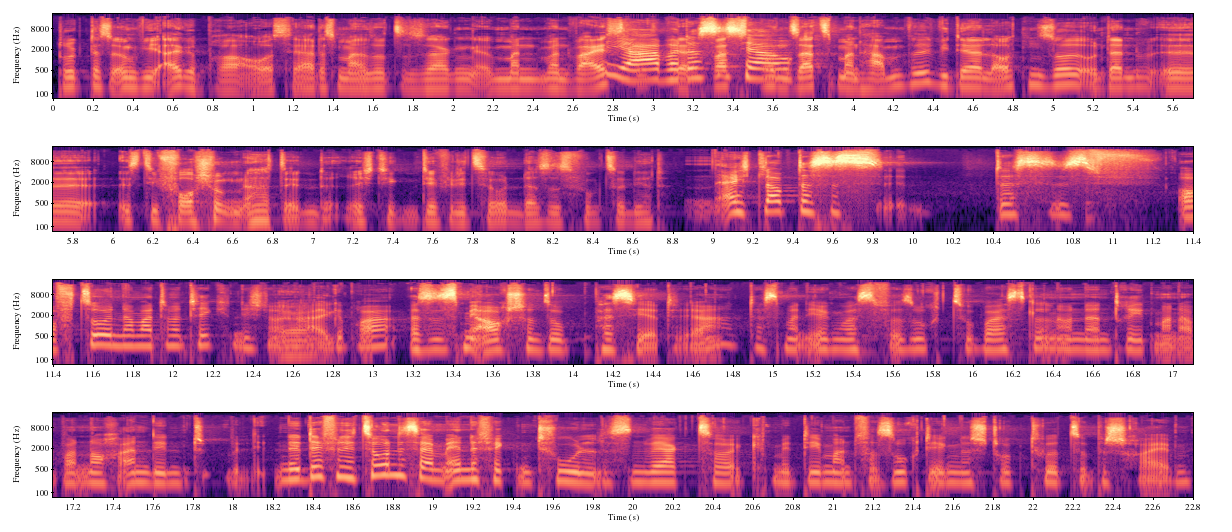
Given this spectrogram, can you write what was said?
drückt das irgendwie Algebra aus, ja, dass man sozusagen, man, man weiß, ja, was, was ja für einen Satz man haben will, wie der lauten soll und dann äh, ist die Forschung nach den richtigen Definitionen, dass es funktioniert. Ich glaube, das ist, das ist oft so in der Mathematik, nicht nur in der Algebra. Also es ist mir auch schon so passiert, ja, dass man irgendwas versucht zu basteln und dann dreht man aber noch an den. Eine Definition ist ja im Endeffekt ein Tool, ist ein Werkzeug, mit dem man versucht, irgendeine Struktur zu beschreiben.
